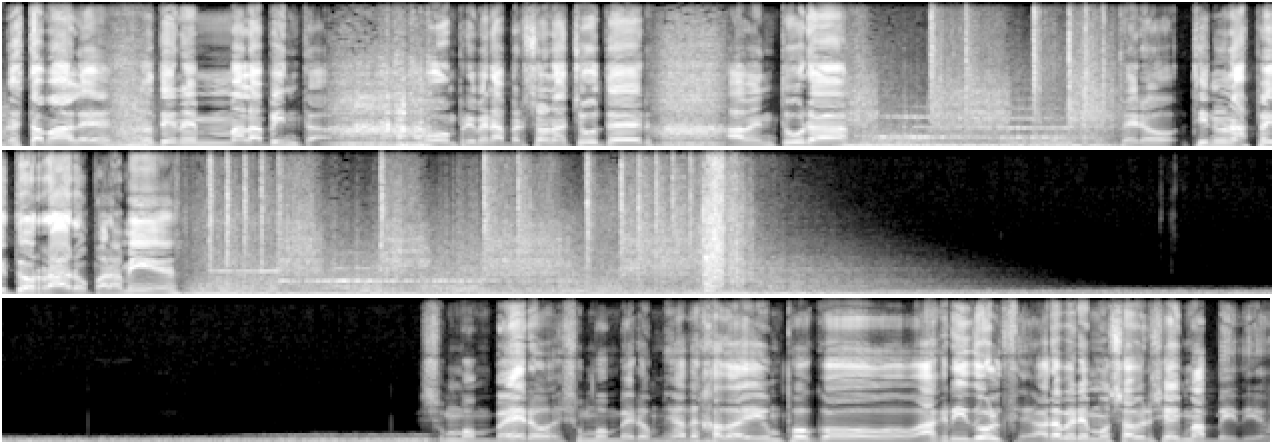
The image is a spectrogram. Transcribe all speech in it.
No está mal, ¿eh? No tiene mala pinta. Juego en primera persona, shooter, aventura. Pero tiene un aspecto raro para mí, ¿eh? Es un bombero, es un bombero. Me ha dejado ahí un poco agridulce. Ahora veremos a ver si hay más vídeos.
